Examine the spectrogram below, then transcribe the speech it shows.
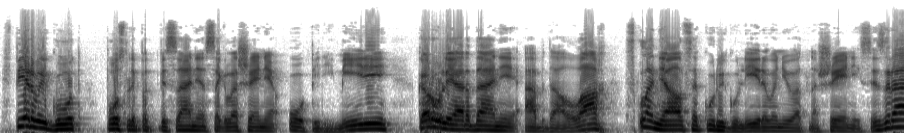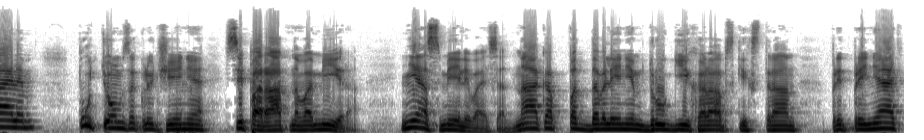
В первый год после подписания соглашения о перемирии король Иордании Абдаллах склонялся к урегулированию отношений с Израилем, путем заключения сепаратного мира, не осмеливаясь, однако, под давлением других арабских стран предпринять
